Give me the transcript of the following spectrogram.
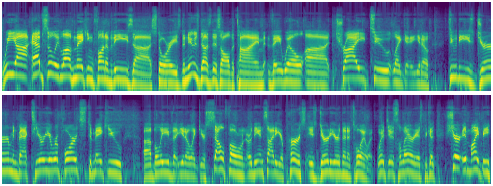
We uh, absolutely love making fun of these uh, stories. The news does this all the time. They will uh, try to like uh, you know do these germ and bacteria reports to make you uh, believe that you know like your cell phone or the inside of your purse is dirtier than a toilet, which is hilarious because sure it might be,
